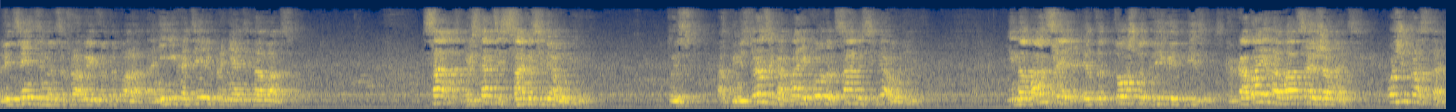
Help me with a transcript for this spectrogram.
лицензию на цифровые фотоаппараты. Они не хотели принять инновацию. Сам, представьте, сами себя убили. То есть администрация компании Kodak сами себя убили. Инновация – это то, что двигает бизнес. Какова инновация Жанес? Очень простая.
